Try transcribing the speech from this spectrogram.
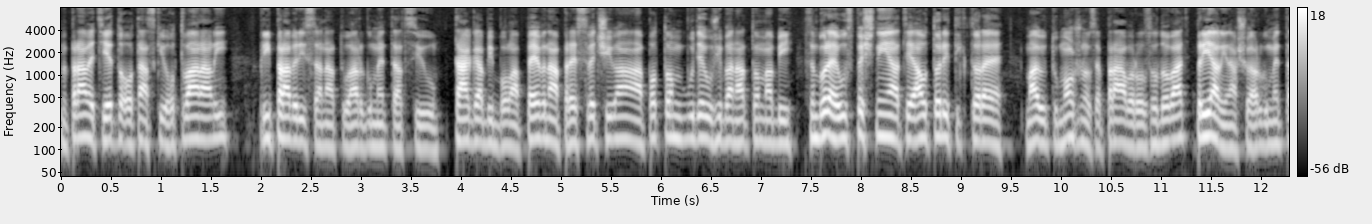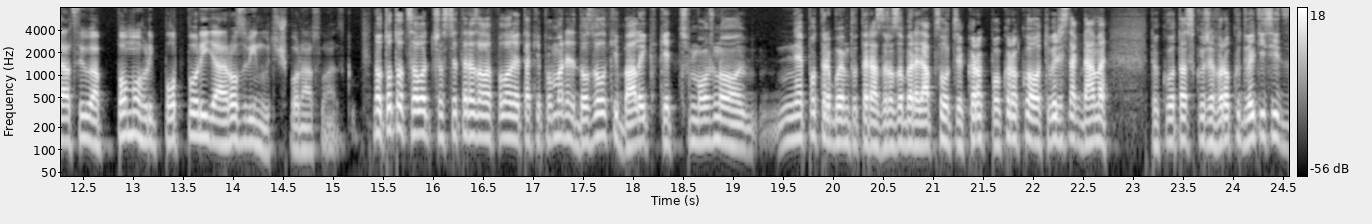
sme práve tieto otázky otvárali pripravili sa na tú argumentáciu tak, aby bola pevná, presvedčivá a potom bude už iba na tom, aby sme boli aj úspešní a tie autority, ktoré majú tú možnosť a právo rozhodovať, prijali našu argumentáciu a pomohli podporiť a rozvinúť šport na Slovensku. No toto celé, čo ste teraz ale povedali, je taký pomerne dosť veľký balík, keď možno nepotrebujem tu teraz rozoberať absolútne krok po kroku, ale keby si tak dáme takú otázku, že v roku 2021,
